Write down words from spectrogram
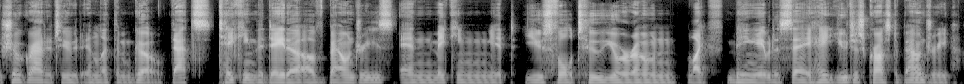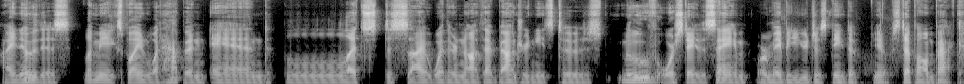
show gratitude, and let them go. That's taking the data of boundaries and making it useful to your own life. Being able to say, hey, you just crossed a boundary. I know this. Let me explain what happened, and let's decide whether or not that boundary needs to move or stay the same, or maybe you just need to, you know, step on back.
